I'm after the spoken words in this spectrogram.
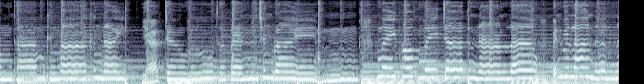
คำถามขึ้นมาข้างใน อยากจะรู้เธอเป็นเช่นไร ไม่พบไม่เจอกันนานแล้ว เป็นเวลาเนิ่นน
